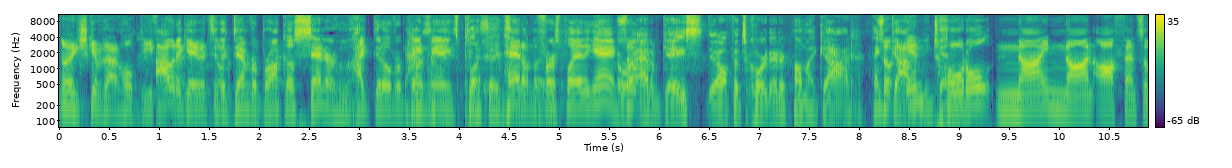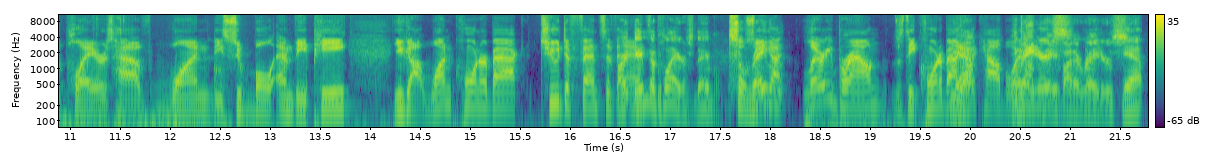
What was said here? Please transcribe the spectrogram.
no, you just give it that whole defense. I would have that gave it to the Denver top. Broncos center who hiked it over Peyton Manning's pl- head same on the first play of the game. Or Adam Gase, the offensive coordinator. oh my God! Thank So God in didn't get him. total, nine non-offensive players have won the Super Bowl MVP. You got one cornerback, two defensive All right, name the players. Name them. So so Ray you got Larry Brown, was the cornerback Yeah. of the Cowboys. He got Raiders. paid by the Raiders. Yep.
